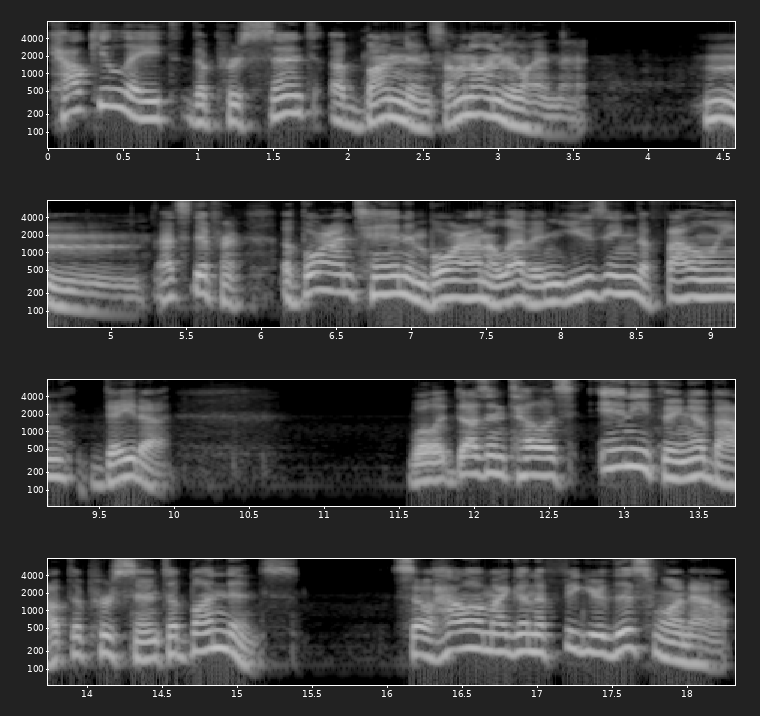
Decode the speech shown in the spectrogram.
Calculate the percent abundance. I'm going to underline that. Hmm, that's different. Of boron 10 and boron 11 using the following data. Well, it doesn't tell us anything about the percent abundance. So, how am I going to figure this one out?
